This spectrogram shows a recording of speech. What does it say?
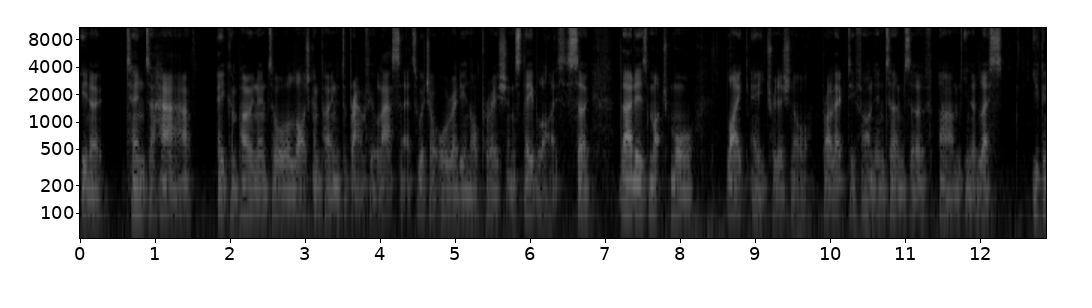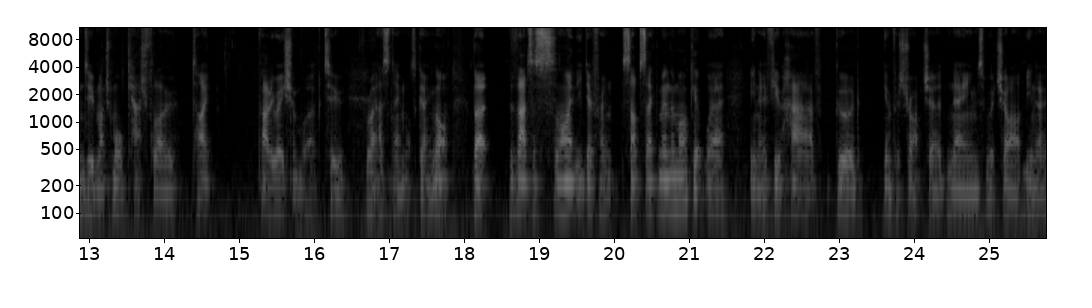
you know tend to have a component or a large component of brownfield assets which are already in operation, stabilized. So that is much more like a traditional private equity fund in terms of um, you know less. You can do much more cash flow type valuation work to right. ascertain what's going on. But that's a slightly different subsegment in the market where, you know, if you have good infrastructure names which are, you know,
